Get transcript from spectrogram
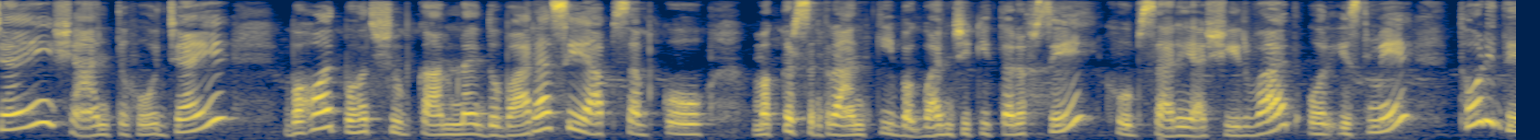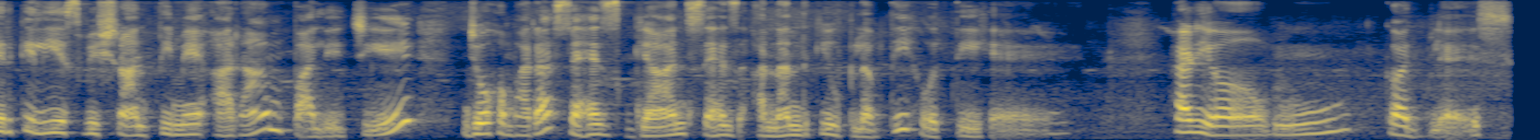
जाएँ, शांत हो जाएँ बहुत बहुत शुभकामनाएँ दोबारा से आप सबको। मकर संक्रांति की भगवान जी की तरफ़ से खूब सारे आशीर्वाद और इसमें थोड़ी देर के लिए इस विश्रांति में आराम पा लीजिए, जो हमारा सहज ज्ञान, सहज आनंद की उपलब्धि होती है। हरिओम गॉड ब्लेस।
